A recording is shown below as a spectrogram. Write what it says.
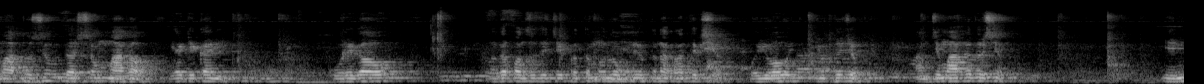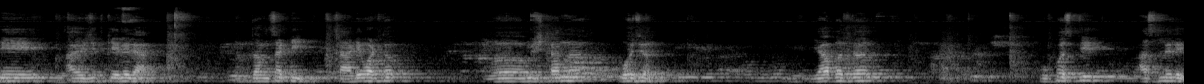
मातोश्री वृद्धाश्रम मागाव या ठिकाणी कोरेगाव नगरपंचायतीचे प्रथम लोकनियुक्त नगराध्यक्ष व युवा उद्योजक आमचे मार्गदर्शक यांनी आयोजित केलेल्या वृद्धांसाठी साडेवाटप व मिष्टान्न भोजन याबद्दल उपस्थित असलेले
